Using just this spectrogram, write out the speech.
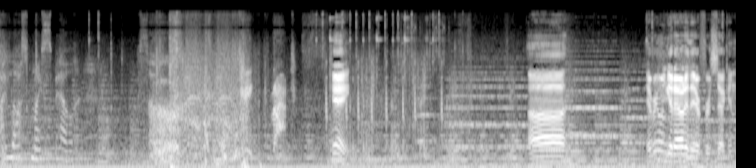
I lost my spell. Take that. Okay. Uh. Everyone get out of there for a second.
